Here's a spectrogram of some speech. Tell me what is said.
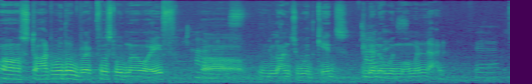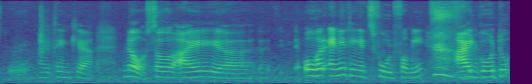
uh, start with a breakfast with Uh, oh, nice. lunch with kids, dinner nice. with mom and dad. Yeah. yeah. I think, yeah. No, so I, uh, over anything it's food for me i'd go to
